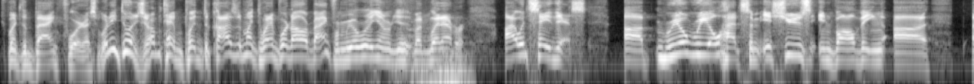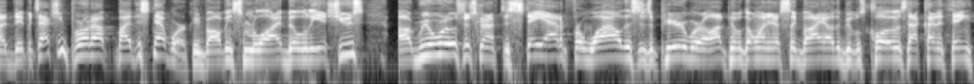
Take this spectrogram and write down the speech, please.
She went to the bank for it. I said, what are you doing? She said, I'm taking, putting deposit in my $24 bank from Real Real, you know, whatever. I would say this. Uh, Real Real had some issues involving uh, uh, it's actually brought up by this network involving some reliability issues. Uh, Real Real is just going to have to stay at it for a while. This is a period where a lot of people don't want to necessarily buy other people's clothes, that kind of thing.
